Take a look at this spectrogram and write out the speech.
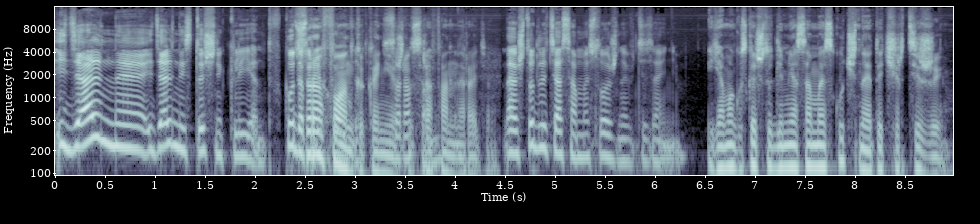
Идеальный, идеальный источник клиентов. Куда Сарафанка, приходят? конечно, Сарафанка. сарафанное радио. А что для тебя самое сложное в дизайне? Я могу сказать, что для меня самое скучное — это чертежи.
